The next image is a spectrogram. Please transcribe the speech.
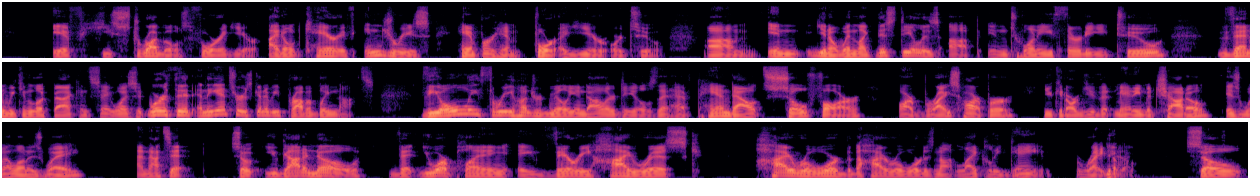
if he struggles for a year. I don't care if injuries hamper him for a year or two. Um, in you know, when like this deal is up in 2032, then we can look back and say, was it worth it? And the answer is going to be probably not. The only $300 million deals that have panned out so far are Bryce Harper. You could argue that Manny Machado is well on his way, and that's it. So you got to know that you are playing a very high risk, high reward, but the high reward is not likely gain right Yep. now. So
